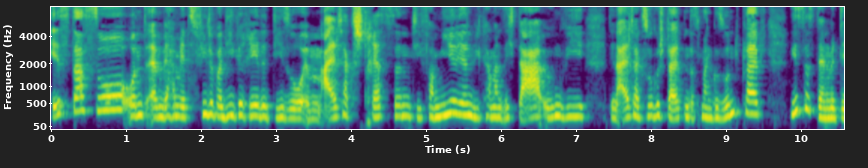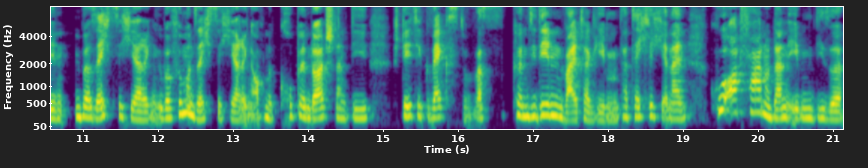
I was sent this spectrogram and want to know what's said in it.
ist das so? Und ähm, wir haben jetzt viel über die geredet, die so im Alltagsstress sind, die Familien. Wie kann man sich da irgendwie den Alltag so gestalten, dass man gesund bleibt? Wie ist das denn mit den über 60-Jährigen, über 65-Jährigen? Auch eine Gruppe in Deutschland, die stetig wächst. Was können Sie denen weitergeben? Tatsächlich in einen Kurort fahren und dann eben diese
